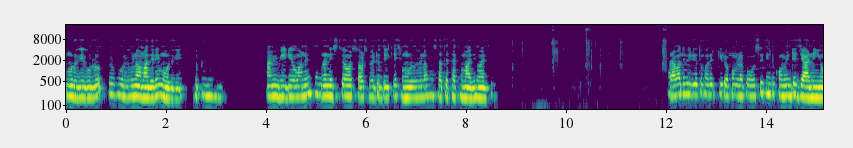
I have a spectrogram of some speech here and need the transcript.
মুরগিগুলো? ওই মুরগিগুলো আমাদেরই মুরগি, দুটো মুরগি। আমি ভিডিও মানে তোমরা নিশ্চয়ই আমার শর্টস ভিডিও দেখেছ মুরগিগুলো আমার সাথে থাকে মাঝে মাঝে। আর আমাদের ভিডিও তোমাদের কীরকম লাগে অবশ্যই কিন্তু কমেন্টে জানিও।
